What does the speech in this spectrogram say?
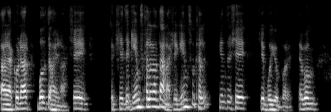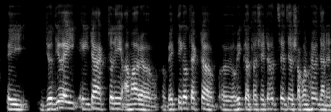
তার এখন আর বলতে হয় না। সে সে যে গেমস খেলে না তা না, সে গেমসও খেলে, কিন্তু সে সে বইও পড়ে। এবং এই যদিও এই, এইটা অ্যাকচুয়ালি আমার ব্যক্তিগত একটা অভিজ্ঞতা, সেটা হচ্ছে যে স্বপন ভাইও জানেন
